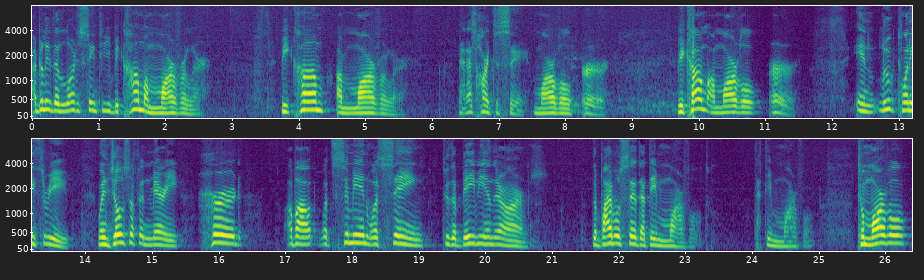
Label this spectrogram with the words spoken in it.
I believe the Lord is saying to you, become a marveler. Become a marveler. Man, that's hard to say. Marveler. Become a marveler. In Luke 23, when Joseph and Mary heard about what Simeon was saying to the baby in their arms, the Bible said that they marveled. That they marveled. To marvel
